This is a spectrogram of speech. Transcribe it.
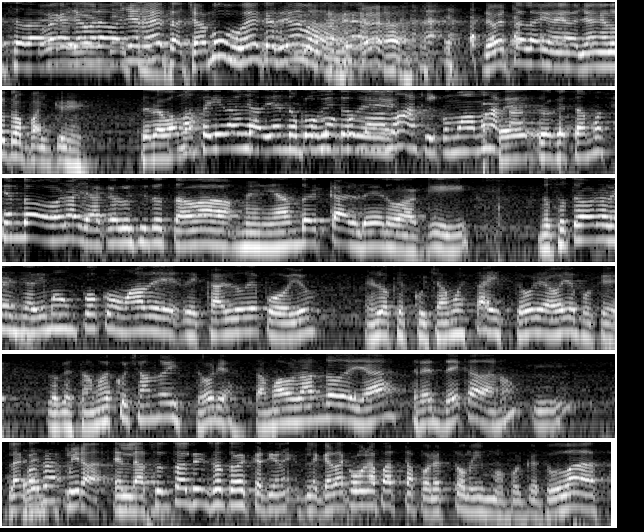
¿Sabes ahí llama la en ballena esa? Chamú, ¿eh? ¿Qué se llama? Debe estar allá en el otro parque. Se lo vamos a seguir añadiendo un ¿Cómo, poquito cómo de... vamos aquí? ¿Cómo vamos acá? Pues, lo que estamos haciendo ahora, ya que Luisito estaba meneando el caldero aquí, nosotros ahora le añadimos un poco más de, de caldo de pollo en lo que escuchamos esta historia, oye, porque lo que estamos escuchando es historia. Estamos hablando de ya tres décadas, ¿no? La Tres. cosa, mira, el asunto del risotto es que tiene, le queda con una pasta por esto mismo, porque tú vas,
